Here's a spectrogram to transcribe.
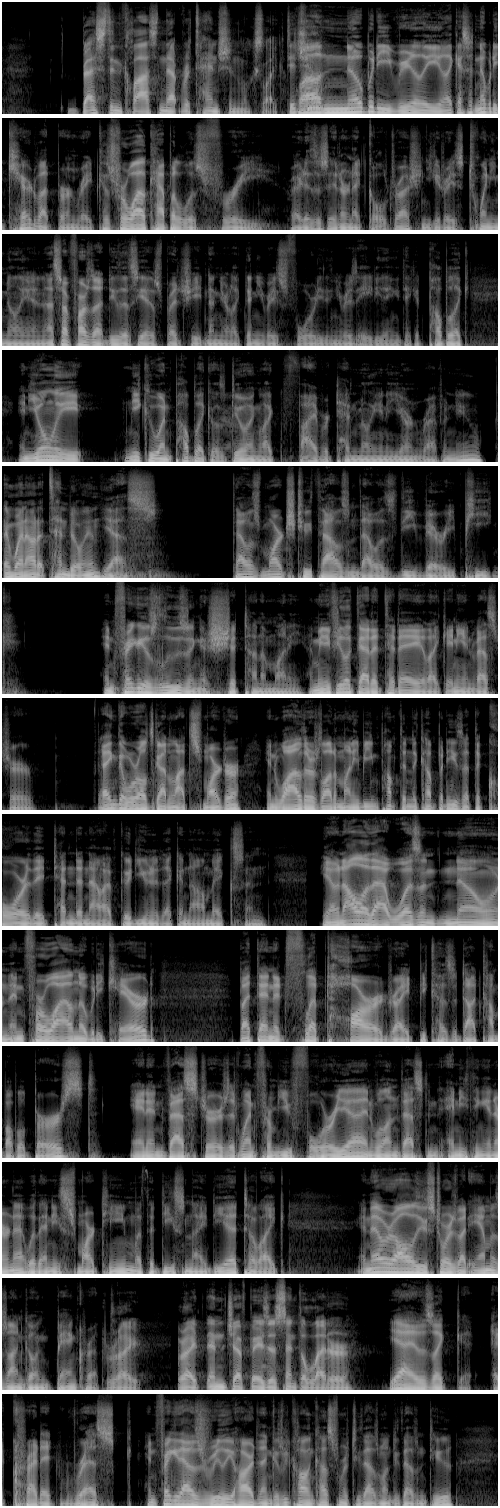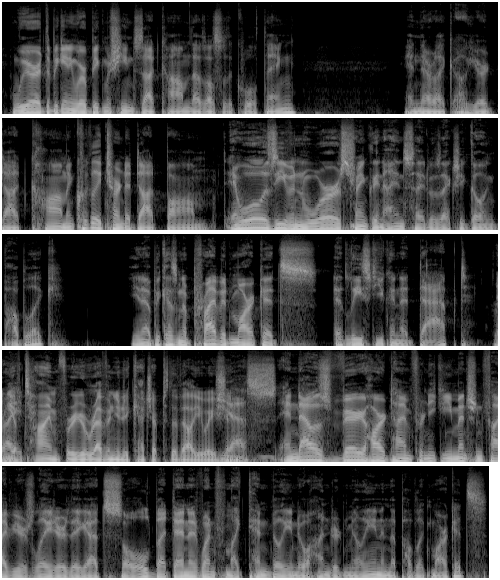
best in class net retention looks like. Did well, you? Well, nobody really, like I said, nobody cared about burn rate because for a while capital was free, right? It was this internet gold rush, and you could raise twenty million. And that's how far as I do this. You have a spreadsheet, and then you're like, then you raise forty, then you raise eighty, then you take it public, and you only Niku went public. It was doing like five or ten million a year in revenue. And went out at 10 billion? Yes, that was March two thousand. That was the very peak. And frankly, it was losing a shit ton of money. I mean, if you looked at it today, like any investor, I think the world's gotten a lot smarter. And while there's a lot of money being pumped into companies, at the core, they tend to now have good unit economics. And, you know, and all of that wasn't known. And for a while, nobody cared. But then it flipped hard, right? Because the dot com bubble burst. And investors, it went from euphoria and we'll invest in anything internet with any smart team with a decent idea to like, and there were all these stories about Amazon going bankrupt. Right. Right. And Jeff Bezos sent a letter. Yeah, it was like a credit risk. And frankly, that was really hard then because we call in customers 2001, 2002. And we were at the beginning, we were bigmachines.com. That was also the cool thing. And they're like, oh, you're dot com. And quickly turned to dot bomb. And what was even worse, frankly, in hindsight, was actually going public. You know, because in the private markets, at least you can adapt, Right. You have time for your revenue to catch up to the valuation. Yes, and that was very hard time for Niku. You mentioned five years later they got sold, but then it went from like 10 billion to 100 million in the public markets.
